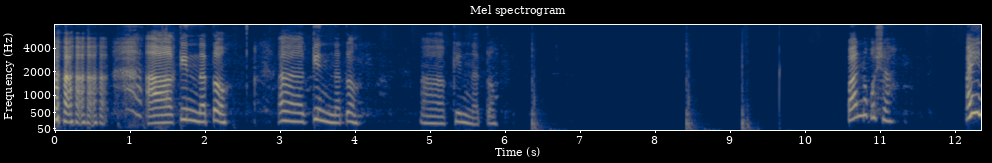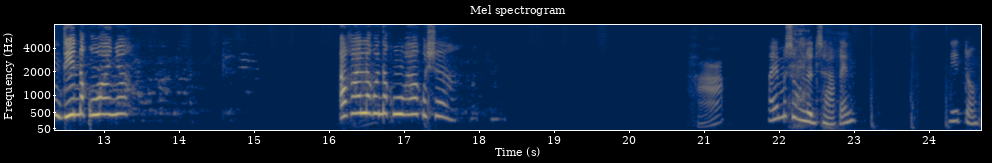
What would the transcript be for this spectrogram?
Akin na to. Akin na to. Akin na to. Paano ko siya? Ay, hindi. Nakuha niya. Akala ko nakuha ko siya. Ayaw mo sa akin? Dito.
